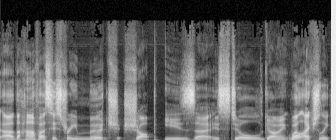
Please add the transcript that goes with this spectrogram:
uh, the Half Ass History merch shop is uh, is still going. Well, actually,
